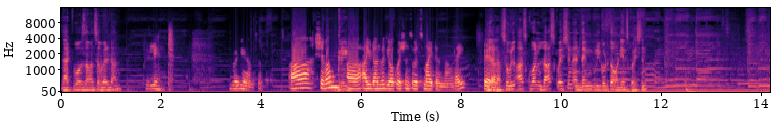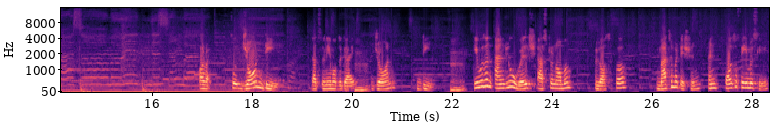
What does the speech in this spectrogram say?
that was the answer. Well done. Brilliant. Brilliant answer. Uh, Shivam, Great. uh, are you done with your question? So it's my turn now, right? Fair yeah. enough. So we'll ask one last question and then we'll go to the audience question. All right. So John Dee, that's the name of the guy. John Dee. He was an Anglo-Welsh astronomer, philosopher, mathematician, and also famously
